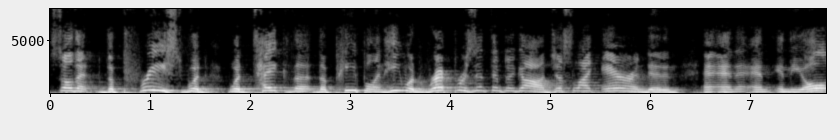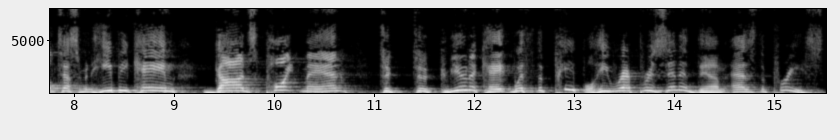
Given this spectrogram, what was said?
so that the priest would, would take the, the people and he would represent them to God, just like Aaron did. And, and, and in the Old Testament, he became God's point man to, to communicate with the people. He represented them as the priest.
